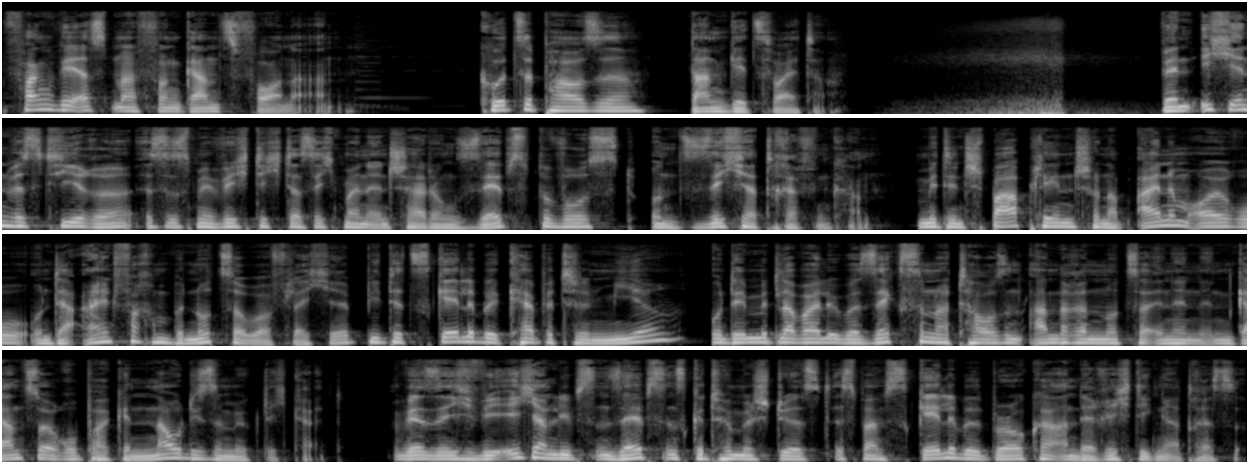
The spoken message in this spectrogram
Fangen wir erstmal von ganz vorne an. Kurze Pause, dann geht's weiter. Wenn ich investiere, ist es mir wichtig, dass ich meine Entscheidung selbstbewusst und sicher treffen kann. Mit den Sparplänen schon ab einem Euro und der einfachen Benutzeroberfläche bietet Scalable Capital mir und den mittlerweile über 600.000 anderen NutzerInnen in ganz Europa genau diese Möglichkeit. Wer sich wie ich am liebsten selbst ins Getümmel stürzt, ist beim Scalable Broker an der richtigen Adresse.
